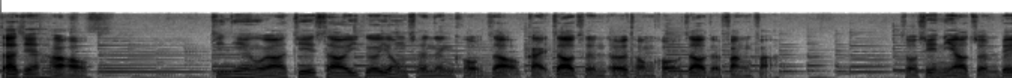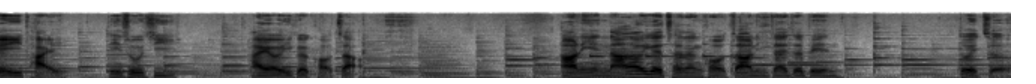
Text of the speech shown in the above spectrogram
大家好，今天我要介绍一个用成人口罩改造成儿童口罩的方法。首先，你要准备一台订书机，还有一个口罩。然后你拿到一个成人口罩，你在这边对折，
